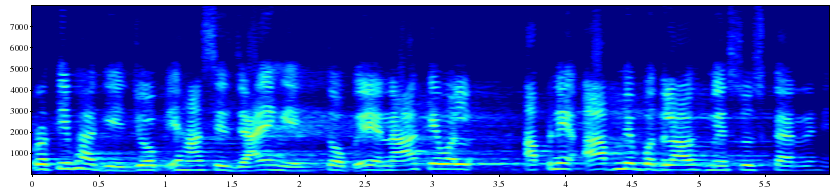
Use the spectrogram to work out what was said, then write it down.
प्रतिभागी जो यहाँ से जाएँगे तो ये ना केवल अपने आप में बदलाव महसूस कर रहे हैं।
